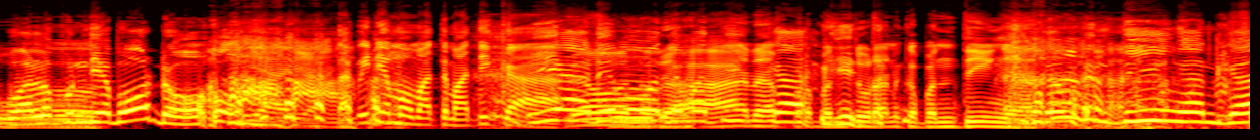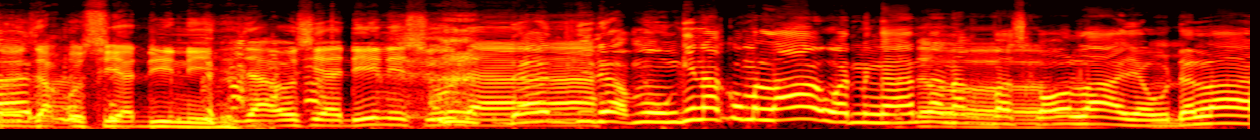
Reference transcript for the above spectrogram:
walaupun dia bodoh. Iya, iya. Tapi dia mau matematika. Iya dia mau Oh, sudah matematika. ada perbenturan kepentingan gitu. Kepentingan kan. sejak usia dini. Sejak usia dini sudah. Dan tidak mungkin aku melawan dengan Betul. anak kepala sekolah. Ya udahlah,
